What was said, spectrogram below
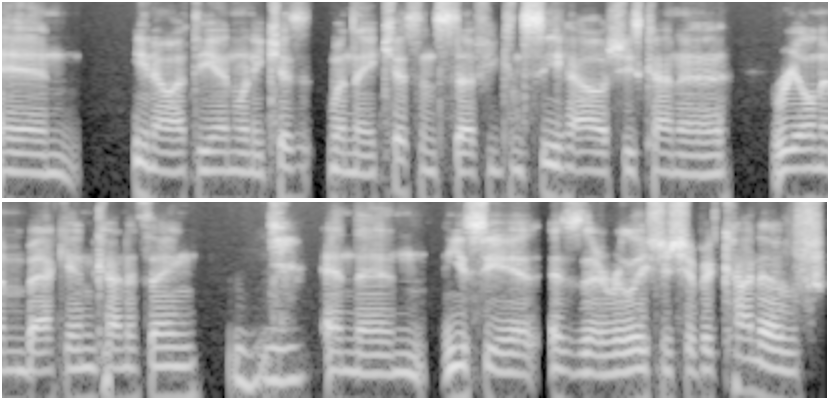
and you know at the end when he kiss when they kiss and stuff, you can see how she's kind of reeling him back in, kind of thing. Mhm. And then you see it as their relationship. It kind of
